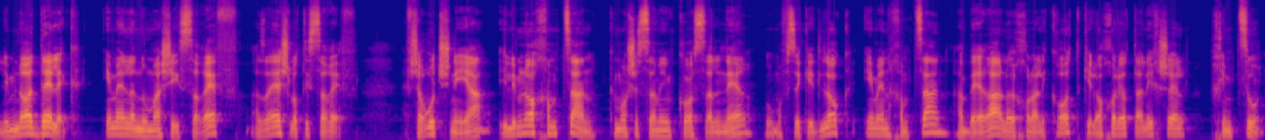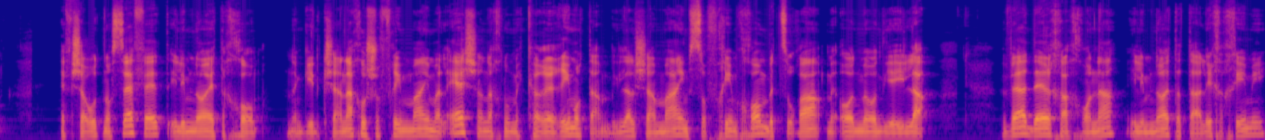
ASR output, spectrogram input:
למנוע דלק. אם אין לנו מה שישרף, אז האש לא תישרף. אפשרות שנייה היא למנוע חמצן, כמו ששמים כוס על נר והוא מפסיק לדלוק, אם אין חמצן, הבעירה לא יכולה לקרות כי לא יכול להיות תהליך של חמצון. אפשרות נוספת היא למנוע את החום. נגיד כשאנחנו שופכים מים על אש, אנחנו מקררים אותם, בגלל שהמים סופחים חום בצורה מאוד מאוד יעילה. והדרך האחרונה היא למנוע את התהליך הכימי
